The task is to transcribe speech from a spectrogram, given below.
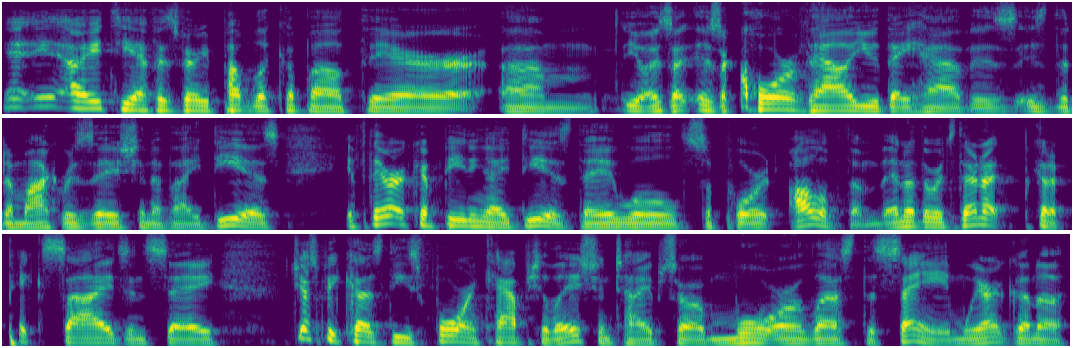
IETF is very public about their, um, you know, as a, as a core value they have is is the democratization of ideas. If there are competing ideas, they will support all of them. In other words, they're not going to pick sides and say just because these four encapsulation types are more or less the same, we aren't going to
